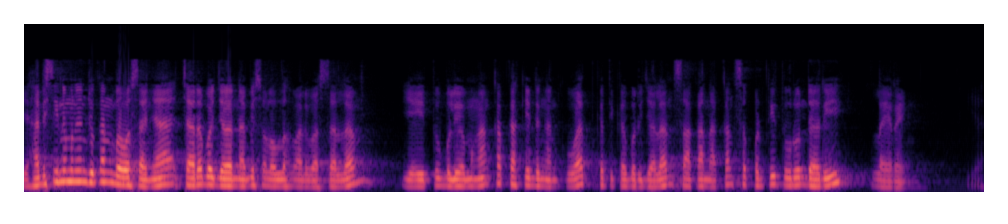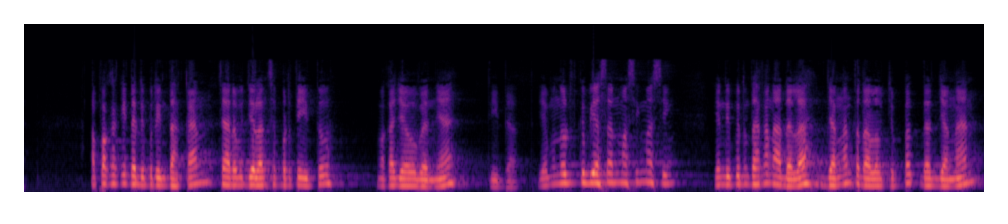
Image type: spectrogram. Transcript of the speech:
ya, hadis ini menunjukkan bahwasanya cara berjalan Nabi Shallallahu alaihi wasallam yaitu beliau mengangkat kaki dengan kuat ketika berjalan seakan-akan seperti turun dari lereng. Ya. Apakah kita diperintahkan cara berjalan seperti itu? Maka jawabannya tidak. Ya menurut kebiasaan masing-masing. Yang diperintahkan adalah jangan terlalu cepat dan jangan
